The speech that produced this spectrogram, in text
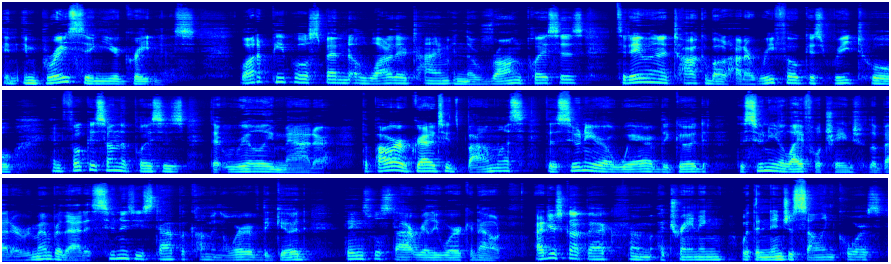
and embracing your greatness. A lot of people spend a lot of their time in the wrong places. Today, we're going to talk about how to refocus, retool, and focus on the places that really matter. The power of gratitude is boundless. The sooner you're aware of the good, the sooner your life will change for the better. Remember that. As soon as you stop becoming aware of the good, things will start really working out. I just got back from a training with a ninja selling course.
